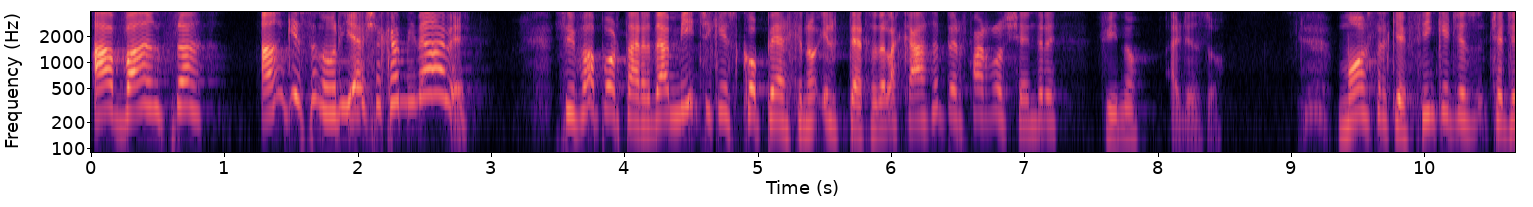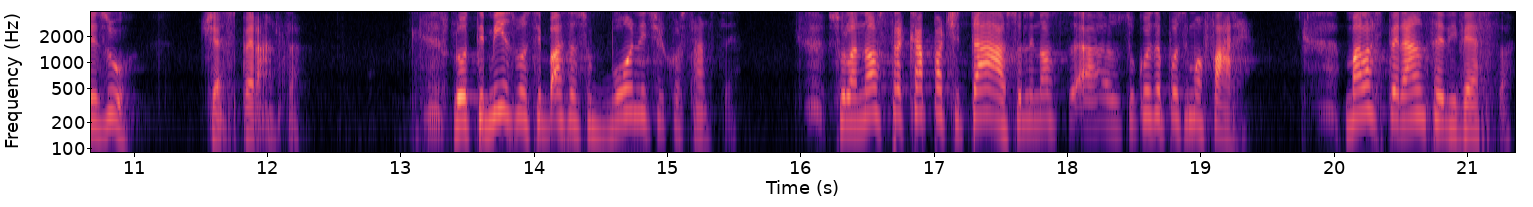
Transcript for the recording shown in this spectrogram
avanza anche se non riesce a camminare. Si fa portare da amici che scoperchiano il tetto della casa per farlo scendere fino a Gesù. Mostra che finché Gesù, c'è Gesù, c'è speranza. L'ottimismo si basa su buone circostanze, sulla nostra capacità, nostre, su cosa possiamo fare. Ma la speranza è diversa.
